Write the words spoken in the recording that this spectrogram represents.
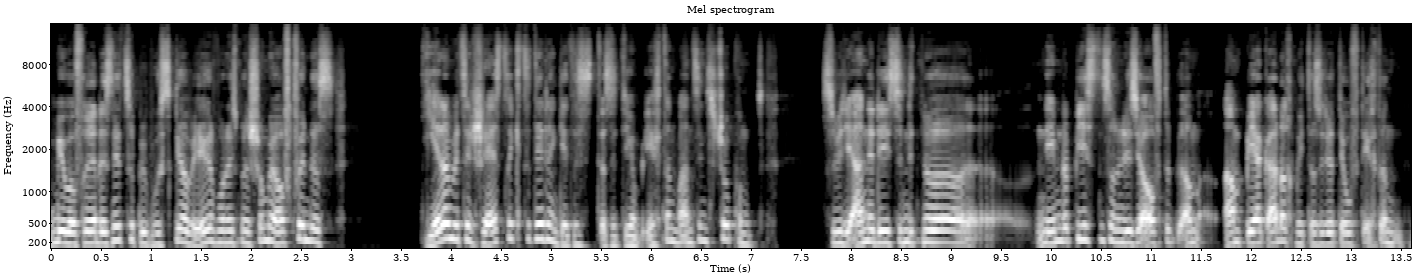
mir war früher das nicht so bewusst, aber irgendwann ist mir schon mal aufgefallen, dass jeder mit seinem Scheißdreck zu denen geht. Das, also die haben echt einen Wahnsinnsjob und so wie die Anne, die ist ja nicht nur äh, neben der Piste, sondern die ist ja auf der, am, am Berg auch noch mit. Also die hat ja oft echt einen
